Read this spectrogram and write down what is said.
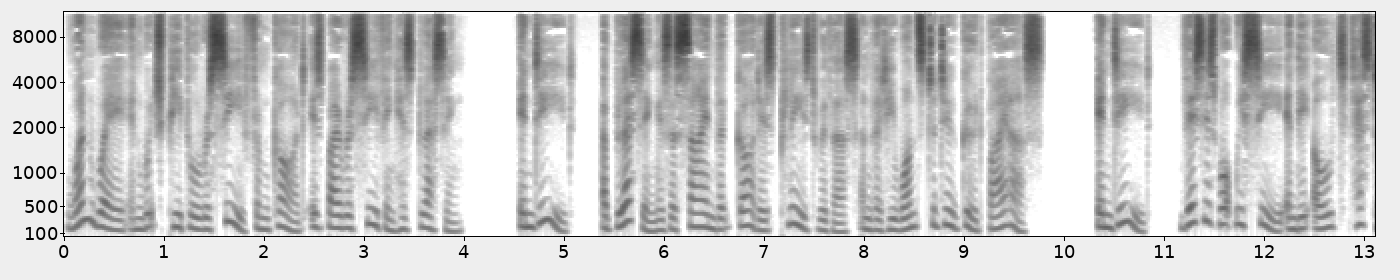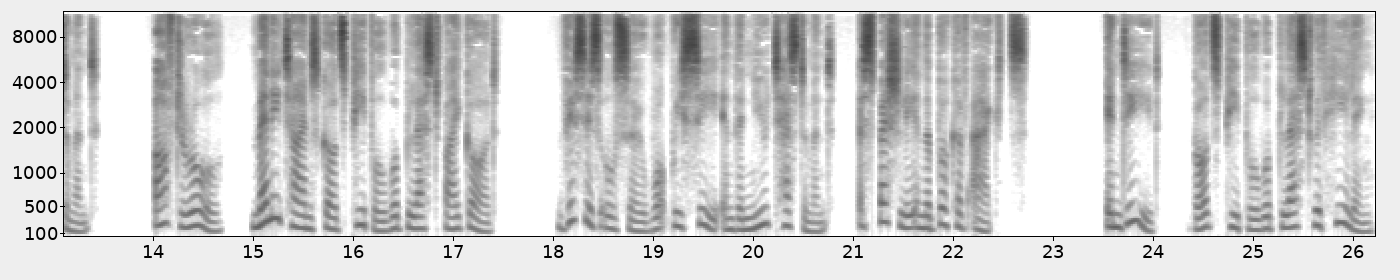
One way in which people receive from God is by receiving His blessing. Indeed, a blessing is a sign that God is pleased with us and that He wants to do good by us. Indeed, this is what we see in the Old Testament. After all, many times God's people were blessed by God. This is also what we see in the New Testament, especially in the book of Acts. Indeed, God's people were blessed with healing,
